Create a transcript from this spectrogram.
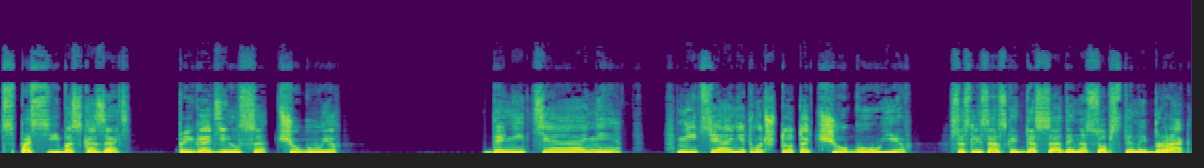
спасибо сказать. Пригодился Чугуев. Да не тянет, не тянет вот что-то Чугуев. Со слесарской досадой на собственный брак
